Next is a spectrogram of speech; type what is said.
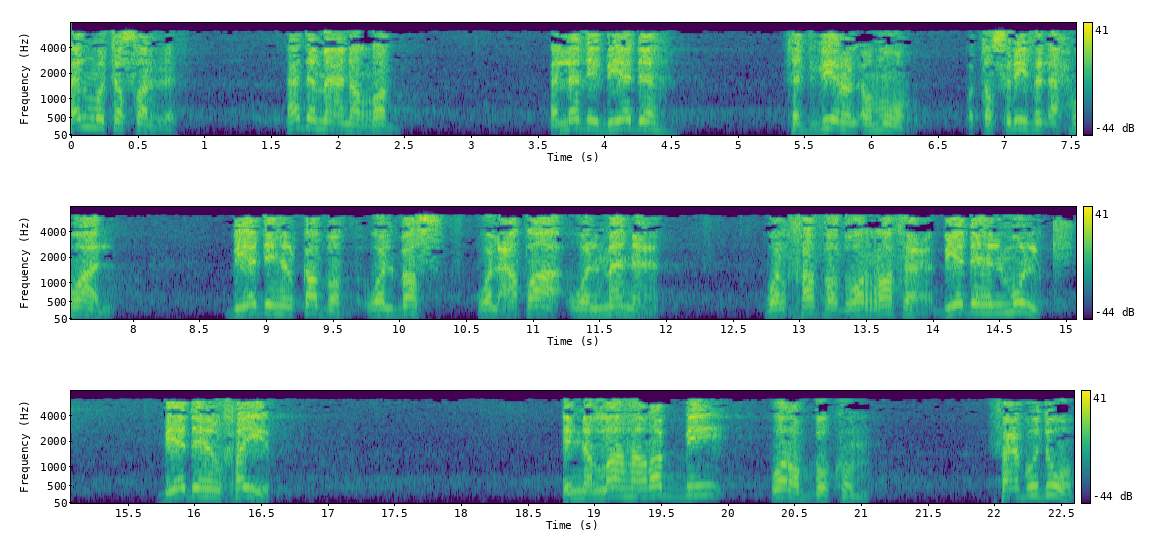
المتصرف. هذا معنى الرب الذي بيده تدبير الأمور وتصريف الأحوال بيده القبض والبسط والعطاء والمنع والخفض والرفع بيده الملك. بيده الخير. إن الله ربي وربكم. فاعبدوه.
